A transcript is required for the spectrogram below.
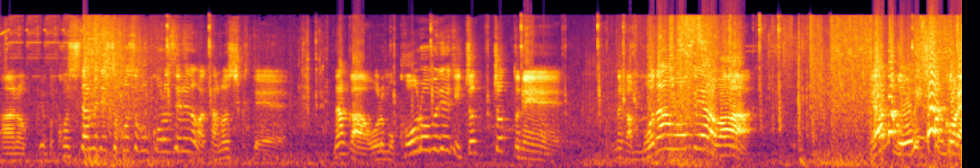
あの、やっぱ腰ダメでそこそこ殺せるのが楽しくて、なんか俺も Call of Duty ちょ、ちょっとね、なんか Modern Warfare は、やっぱゴミじゃんこれ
